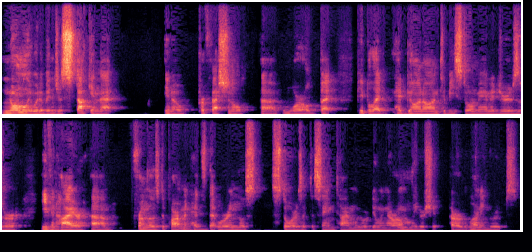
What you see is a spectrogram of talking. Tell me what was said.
normally would have been just stuck in that you know professional uh, world. But people that had gone on to be store managers or even higher um, from those department heads that were in those stores at the same time we were doing our own leadership or learning groups.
